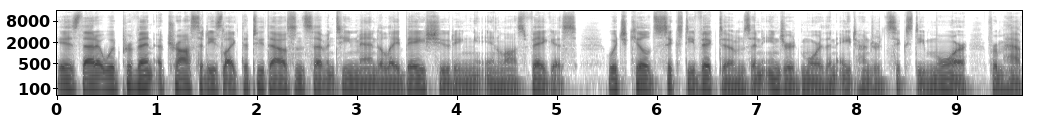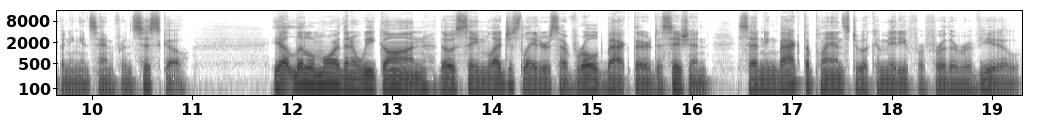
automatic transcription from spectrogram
is that it would prevent atrocities like the 2017 Mandalay Bay shooting in Las Vegas, which killed 60 victims and injured more than 860 more from happening in San Francisco. Yet, little more than a week on, those same legislators have rolled back their decision, sending back the plans to a committee for further review.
